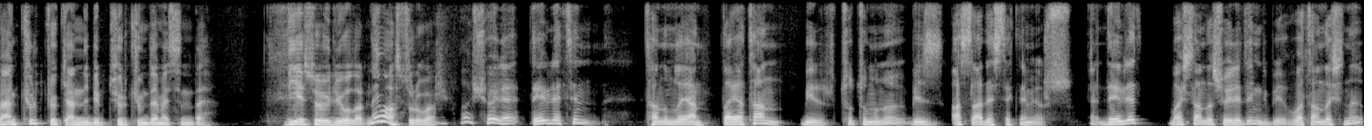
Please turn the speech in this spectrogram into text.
ben Kürt kökenli bir Türk'üm demesinde diye söylüyorlar. Ne mahsuru var? Şöyle devletin tanımlayan, dayatan bir tutumunu biz asla desteklemiyoruz. Yani devlet baştan da söylediğim gibi vatandaşını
